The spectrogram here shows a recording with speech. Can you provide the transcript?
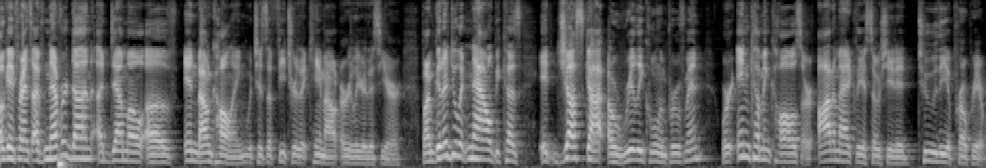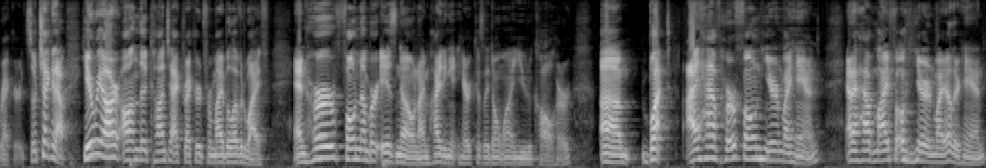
Okay, friends, I've never done a demo of inbound calling, which is a feature that came out earlier this year, but I'm gonna do it now because it just got a really cool improvement where incoming calls are automatically associated to the appropriate record. So check it out. Here we are on the contact record for my beloved wife, and her phone number is known. I'm hiding it here because I don't want you to call her. Um, but I have her phone here in my hand, and I have my phone here in my other hand.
